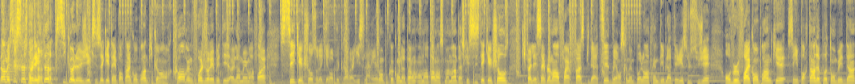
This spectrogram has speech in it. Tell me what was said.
Non, mais c'est ça, c'est un état psychologique, c'est ça qui est important à comprendre. Puis comme encore une fois, je vais répéter euh, la même affaire, c'est quelque chose sur lequel on peut travailler. C'est la raison pourquoi on, en parle- on en parle en ce moment, parce que si c'était quelque chose qu'il fallait simplement en faire face puis d'attitude, ben on serait même pas là en train de déblatérer sur le sujet. On veut faire comprendre que c'est important de pas tomber dedans,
